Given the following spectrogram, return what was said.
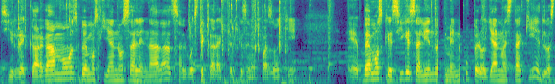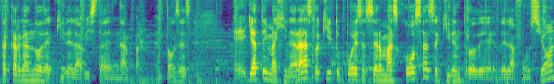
Si recargamos, vemos que ya no sale nada, salvo este carácter que se me pasó aquí. Eh, vemos que sigue saliendo el menú, pero ya no está aquí, lo está cargando de aquí de la vista de Napar. Entonces, eh, ya te imaginarás, tú aquí tú puedes hacer más cosas aquí dentro de, la función.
